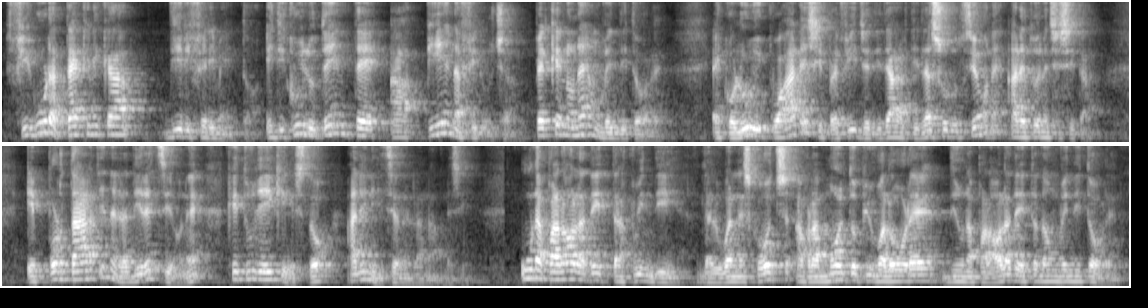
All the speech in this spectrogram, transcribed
figura tecnica di riferimento e di cui l'utente ha piena fiducia perché non è un venditore, è colui il quale si prefigge di darti la soluzione alle tue necessità e portarti nella direzione che tu gli hai chiesto all'inizio nell'anamnesi. Una parola detta quindi dal wellness coach avrà molto più valore di una parola detta da un venditore.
